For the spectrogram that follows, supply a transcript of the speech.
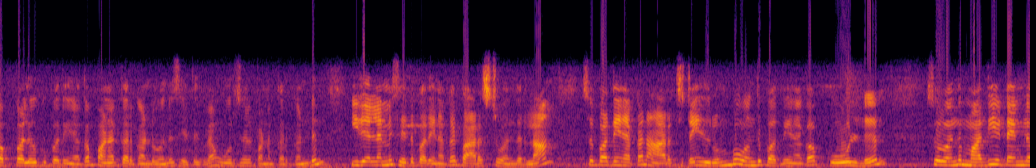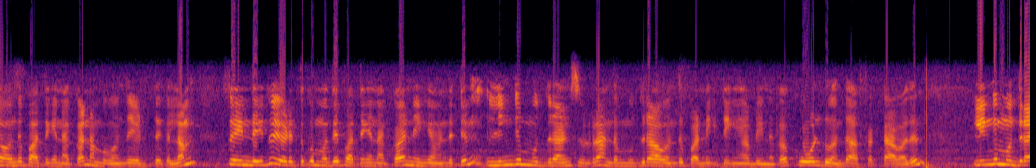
கப் அளவுக்கு பார்த்தீங்கன்னாக்கா பனக்கற்கண்டு வந்து சேர்த்துக்கிறேன் ஒரிஜினல் பனக்கற்கண்டு. இது எல்லாமே சேர்த்து பார்த்தீங்கன்னாக்கா இப்போ அரைச்சிட்டு வந்துடலாம் ஸோ பார்த்தீங்கன்னாக்கா நான் அரைச்சிட்டேன். இது ரொம்ப வந்து பார்த்தீங்கன்னாக்கா கோல்டு ஸோ வந்து மதிய டைமில் வந்து பார்த்தீங்கன்னாக்கா நம்ம வந்து எடுத்துக்கலாம். ஸோ இந்த இது எடுத்துக்கும் போதே பார்த்தீங்கன்னாக்கா நீங்கள் வந்துட்டு லிங்க முத்ரான்னு சொல்கிற அந்த முத்ரா வந்து பண்ணிக்கிட்டீங்க அப்படின்னாக்கா கோல்டு வந்து அஃபெக்ட் ஆகாது. லிங்க முத்ரா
